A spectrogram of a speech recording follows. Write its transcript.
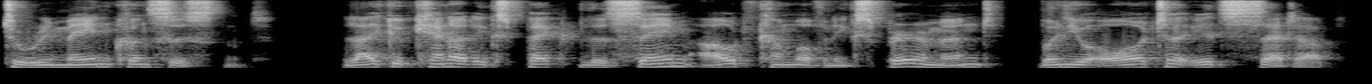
to remain consistent. Like you cannot expect the same outcome of an experiment when you alter its setup.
